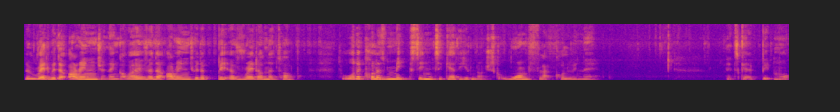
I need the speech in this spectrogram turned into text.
the red with the orange, and then go over the orange with a bit of red on the top. So all the colours mix in together, you've not just got one flat colour in there. Let's get a bit more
